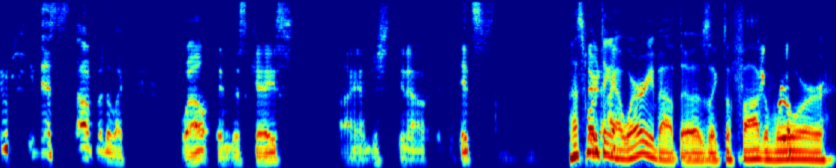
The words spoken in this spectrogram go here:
me this stuff, and I'm like, well, in this case, I understand. You know, it's that's one dude, thing I, I, worry about though is like the fog of war.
